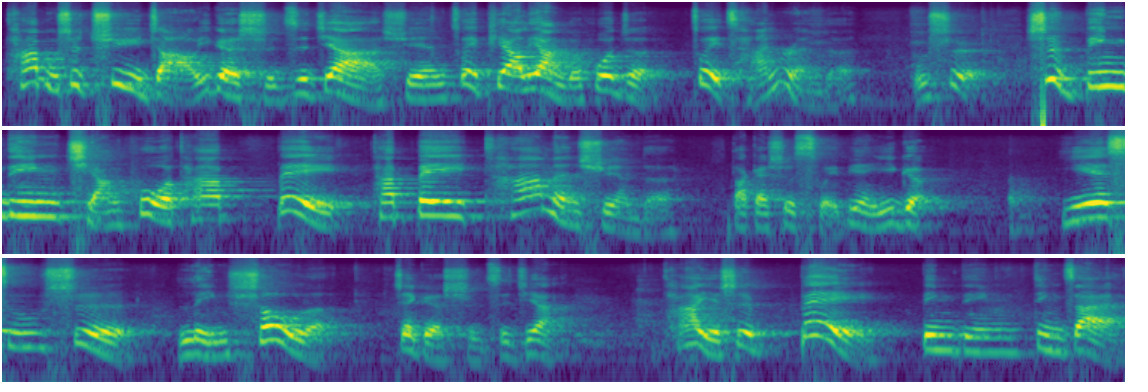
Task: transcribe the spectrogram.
他不是去找一个十字架，选最漂亮的或者。最残忍的不是，是兵丁强迫他背，他背他们选的，大概是随便一个。耶稣是领受了这个十字架，他也是被钉钉钉在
